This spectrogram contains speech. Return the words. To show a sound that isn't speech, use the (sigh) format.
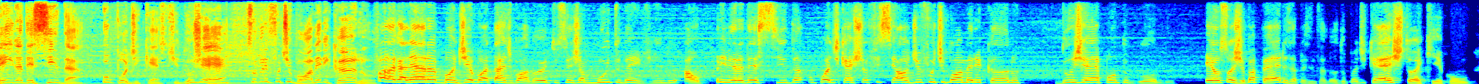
Primeira Descida, o podcast do GE sobre futebol americano. Fala galera, bom dia, boa tarde, boa noite. Seja muito bem-vindo ao Primeira Descida, o podcast oficial de futebol americano do GE. Globo. Eu sou Giba Pérez, apresentador do podcast. Estou aqui com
